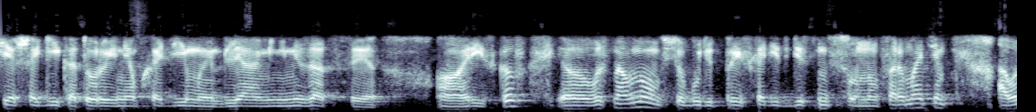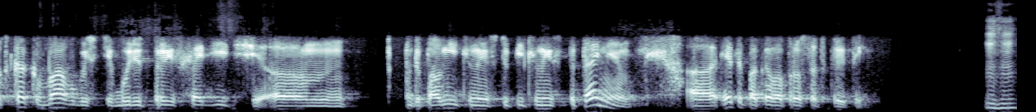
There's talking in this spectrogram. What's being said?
те шаги, которые необходимы для минимизации рисков. В основном все будет происходить в дистанционном формате. А вот как в августе будет происходить эм, дополнительные вступительные испытания, это пока вопрос открытый. Угу.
